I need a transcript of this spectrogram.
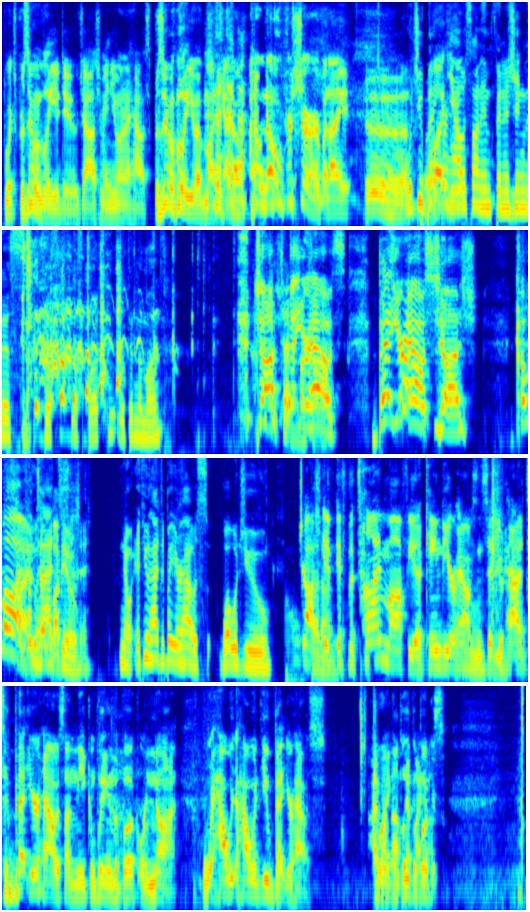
which presumably you do, Josh. I mean, you own a house. Presumably you have money. I don't. I don't know for sure, but I. Ugh. Would you bet your you- house on him finishing this this, this book within the month? Josh, bet your bucks on it. house. Bet your house, Josh. Come on, put You had to. No, if you had to bet your house, what would you? Josh. If, if the Time Mafia came to your house and hmm. said you had to bet your house on me completing the book or not, how how would you bet your house? I Do would I not complete bet the book? house.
